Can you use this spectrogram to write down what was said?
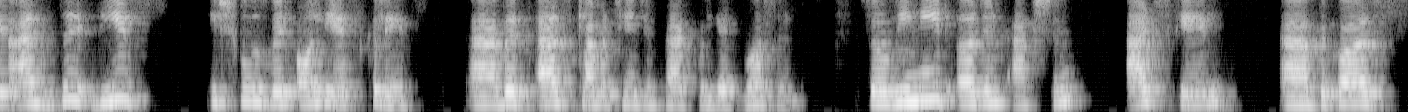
and these issues will only escalate uh, with as climate change impact will get worsened. So we need urgent action at scale uh, because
